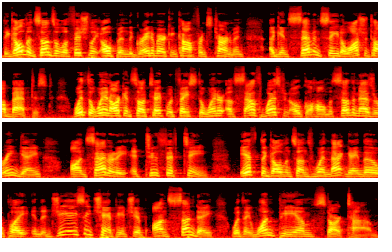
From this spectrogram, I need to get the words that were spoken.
The Golden Suns will officially open the Great American Conference Tournament against 7 seed Ouachita Baptist. With the win, Arkansas Tech would face the winner of Southwestern Oklahoma Southern Nazarene game on Saturday at 2:15. If the Golden Suns win that game, they will play in the GAC Championship on Sunday with a 1 p.m. start time.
